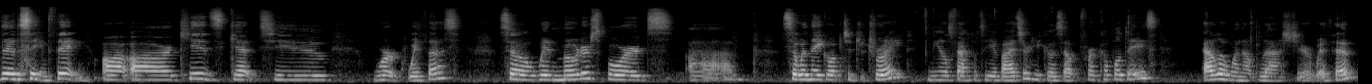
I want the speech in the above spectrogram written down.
they're the same thing. Our, our kids get to work with us. So when motorsports, um, so when they go up to Detroit, Neil's faculty advisor, he goes up for a couple days. Ella went up last year with him,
